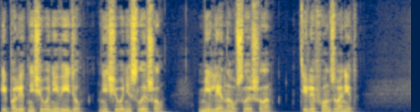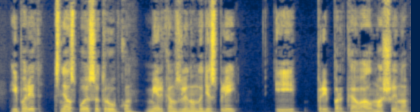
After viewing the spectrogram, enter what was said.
И Полит ничего не видел, ничего не слышал. Милена услышала. Телефон звонит. И Полит снял с пояса трубку, мельком взглянул на дисплей и припарковал машину.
